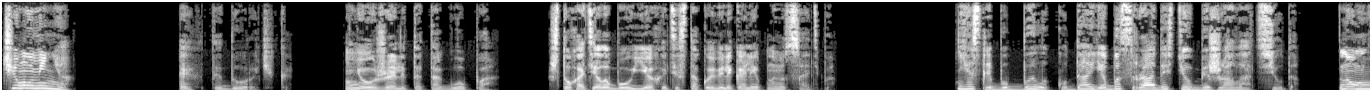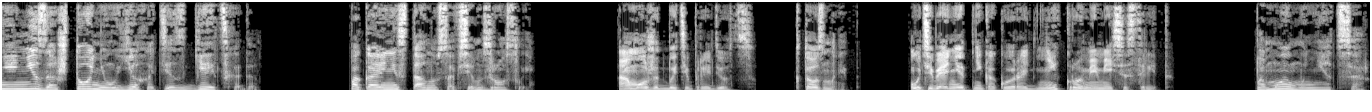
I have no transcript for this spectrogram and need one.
чем у меня». «Эх ты, дурочка, неужели ты так глупа, что хотела бы уехать из такой великолепной усадьбы?» «Если бы было куда, я бы с радостью убежала отсюда. Но мне ни за что не уехать из Гейтсхеда, пока я не стану совсем взрослой. А может быть и придется, кто знает. У тебя нет никакой родни, кроме миссис Рид? По-моему, нет, сэр.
